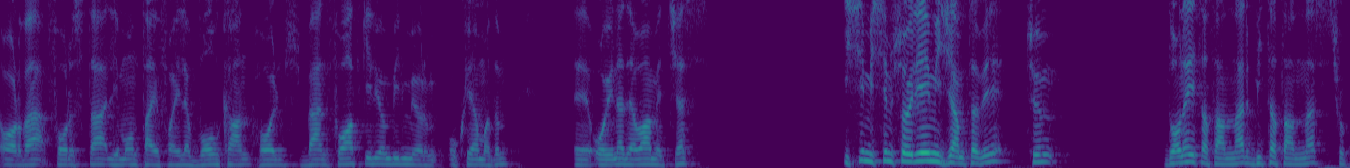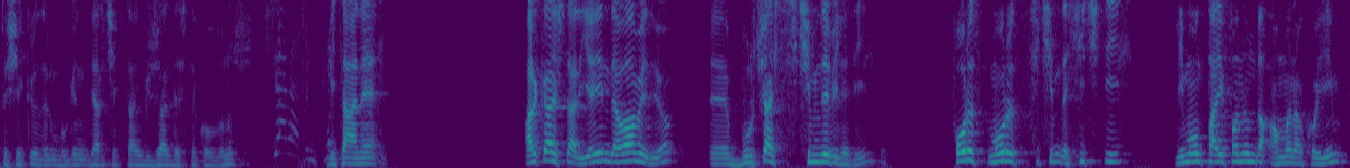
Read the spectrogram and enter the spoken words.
orada Forest'ta Limon Tayfa ile Volkan, Holmes, ben Fuat geliyorum bilmiyorum okuyamadım. Ee, oyuna devam edeceğiz. İsim isim söyleyemeyeceğim tabii. Tüm donate atanlar, bit atanlar çok teşekkür ederim. Bugün gerçekten güzel destek oldunuz. Bir tane arkadaşlar yayın devam ediyor. Ee, Burçay sikimde bile değil. Forest Morris sikim de hiç değil. Limon tayfanın da amına koyayım.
